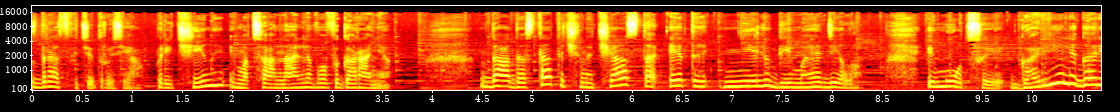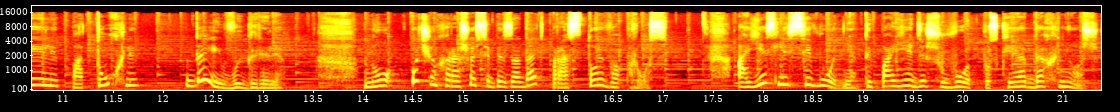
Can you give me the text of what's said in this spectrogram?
Здравствуйте, друзья! Причины эмоционального выгорания. Да, достаточно часто это нелюбимое дело. Эмоции горели-горели, потухли, да и выгорели. Но очень хорошо себе задать простой вопрос. А если сегодня ты поедешь в отпуск и отдохнешь,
